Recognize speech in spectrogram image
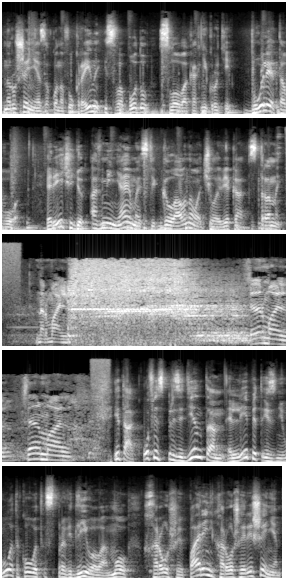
нарушение законов Украины и свободу слова, как ни крути. Более того, речь идет о вменяемости главного человека страны. Нормально. Все нормально, все нормально. Итак, офис президента лепит из него такого вот справедливого, мол, хороший парень, хорошее решение.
